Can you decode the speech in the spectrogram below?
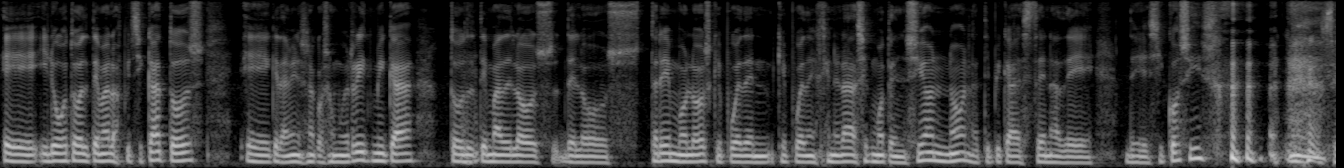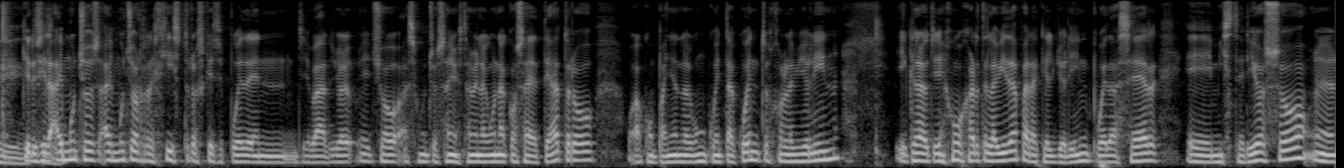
y luego todo el tema de los pizzicatos, eh, que también es una cosa muy rítmica, todo el tema de los, de los trémolos que pueden, que pueden generar así como tensión, ¿no? La típica escena de, de psicosis. Quiero decir, Hay, muchos, hay muchos registros que se pueden llevar. Yo he hecho hace muchos años también alguna cosa de teatro o acompañando algún cuentacuentos con el violín y claro, tienes que buscarte la vida para que el violín pueda ser eh, misterioso, eh,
